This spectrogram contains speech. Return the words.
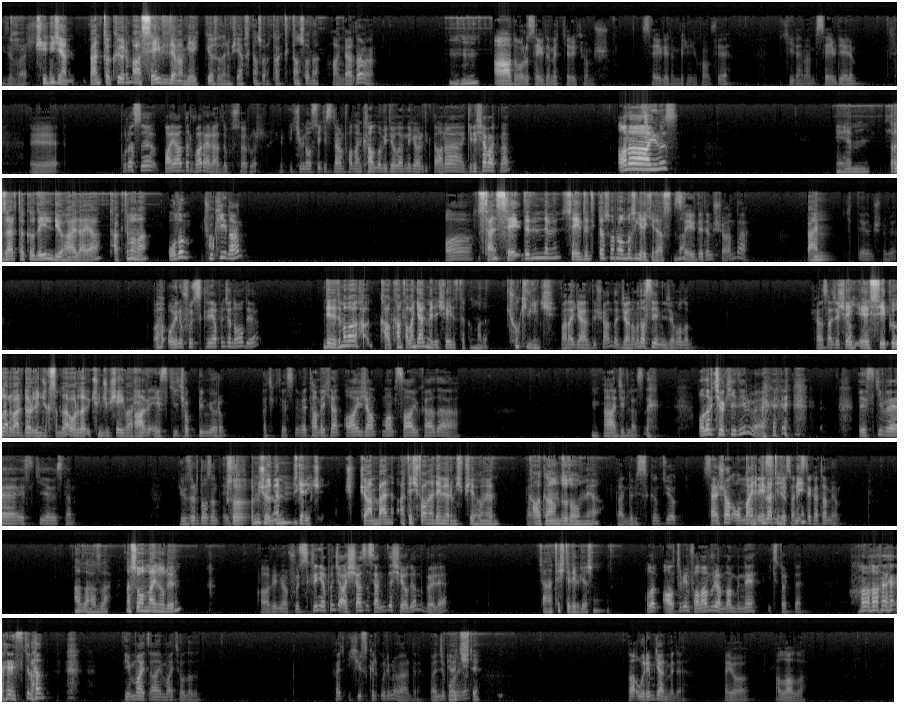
İzin ver. Bir şey diyeceğim. Ben takıyorum. Aa save demem gerekiyor sanırım şey yaptıktan sonra, taktıktan sonra. Hangarda mı? Hı hı. Aa doğru save demek gerekiyormuş. Save dedim birinci konfiye. 2'yi de hemen bir saveleyelim. Ee, burası bayağıdır var herhalde bu server. 2018'den falan kalma videolarını gördük de ana girişe bak lan. Ana Yunus. Em, lazer takılı değil diyor hala ya. Taktım ama. Oğlum çok iyi lan. Aa Sen save dedin de mi? Save dedikten sonra olması gerekir aslında. save dedim şu anda. Ben Kilitleyelim şunu bir. Aa, Oyunu full screen yapınca ne oluyor? de dedim ama ha- kalkan falan gelmedi. Şey de takılmadı. Çok ilginç. Bana geldi şu anda canımı nasıl yenileyeceğim oğlum? An sadece Şey e, CPU'lar var dördüncü kısımda. Orada üçüncü şey var. Abi eskiyi çok bilmiyorum açıkçası ve tam ekran ay jump map sağ yukarıda. Ha Cillas. Oğlum çok iyi değil mi? Eski be eskiye özlem. User doesn't sorunu çözmemiz gerek. Şu an ben ateş falan edemiyorum. Hiçbir şey yapamıyorum. ben, Kalkanım da dolmuyor. bende bir sıkıntı yok. Sen şu an online Dene bir değilsin ateş diyor sana etmeyi. istek atamıyorum. Allah Allah. Nasıl online oluyorum? Aa bilmiyorum. Full screen yapınca aşağısı sende de şey oluyor mu böyle? Sen ateş de edebiliyorsun. Oğlum 6000 falan vuruyorum lan bu ne? X4'te. Eski lan. Invite, aa invite yolladın. Kaç? 240 uri mi verdi? Bence bu Evet oyunu... işte. Aa urim gelmedi. Ha yo. Allah Allah.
